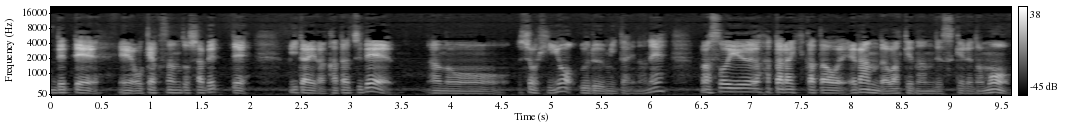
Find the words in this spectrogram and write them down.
出て、えー、お客さんと喋って、みたいな形で、あのー、商品を売るみたいなね。まあそういう働き方を選んだわけなんですけれども、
